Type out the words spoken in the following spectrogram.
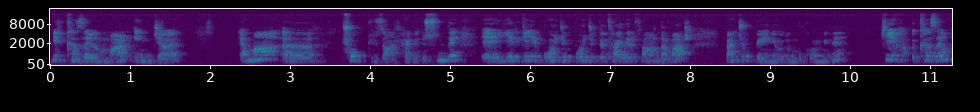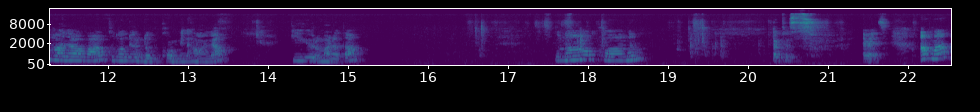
bir kazağım var ince. Ama e, çok güzel. Hani üstünde e, yeri gelir boncuk boncuk detayları falan da var. Ben çok beğeniyordum bu kombini. Ki kazağım hala var. Kullanıyorum da bu kombini hala. Giyiyorum arada. Buna puanım 9. Evet. Ama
